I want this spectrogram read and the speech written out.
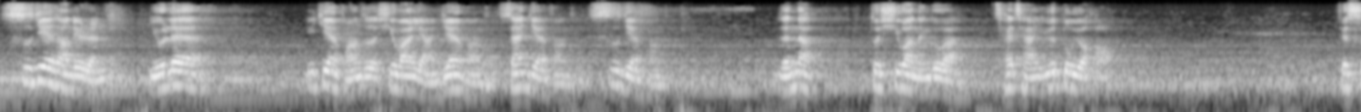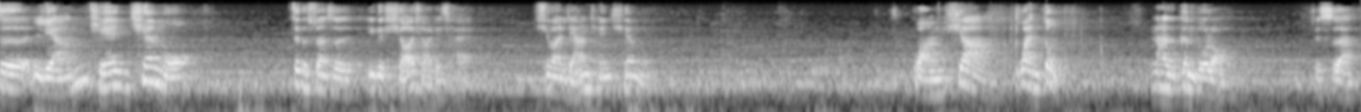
世界上的人有了一间房子，希望两间房子、三间房子、四间房子。人呢，都希望能够啊，财产越多越好。这是良田千亩，这个算是一个小小的财，希望良田千亩。广厦万栋，那是更多了，就是啊，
